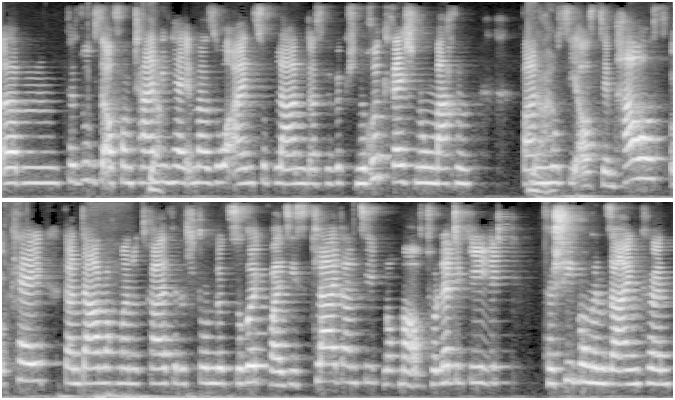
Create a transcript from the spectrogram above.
ähm, versuche es auch vom Timing ja. her immer so einzuplanen, dass wir wirklich eine Rückrechnung machen Wann ja. muss sie aus dem Haus? Okay, dann da noch mal eine Dreiviertelstunde zurück, weil sie das Kleid anzieht, noch mal auf Toilette geht, Verschiebungen sein können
